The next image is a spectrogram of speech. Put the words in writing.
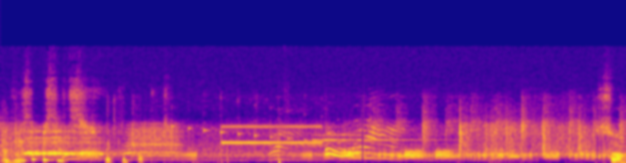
Wieso bist du jetzt weggepackt? So.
